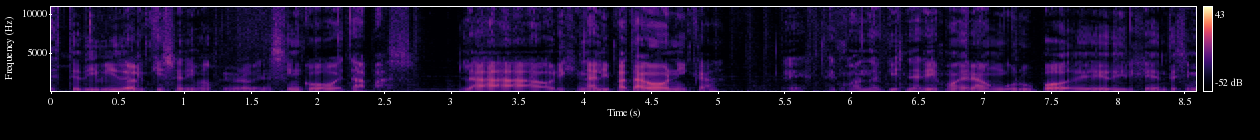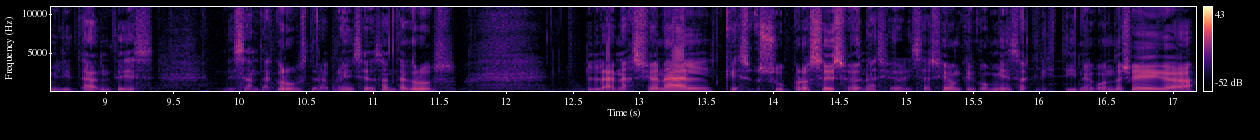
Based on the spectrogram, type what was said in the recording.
este, divido el kirchnerismo primero en cinco etapas la original y patagónica, este, cuando el kirchnerismo era un grupo de dirigentes y militantes de Santa Cruz, de la provincia de Santa Cruz. La nacional, que es su proceso de nacionalización, que comienza Cristina cuando llega,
